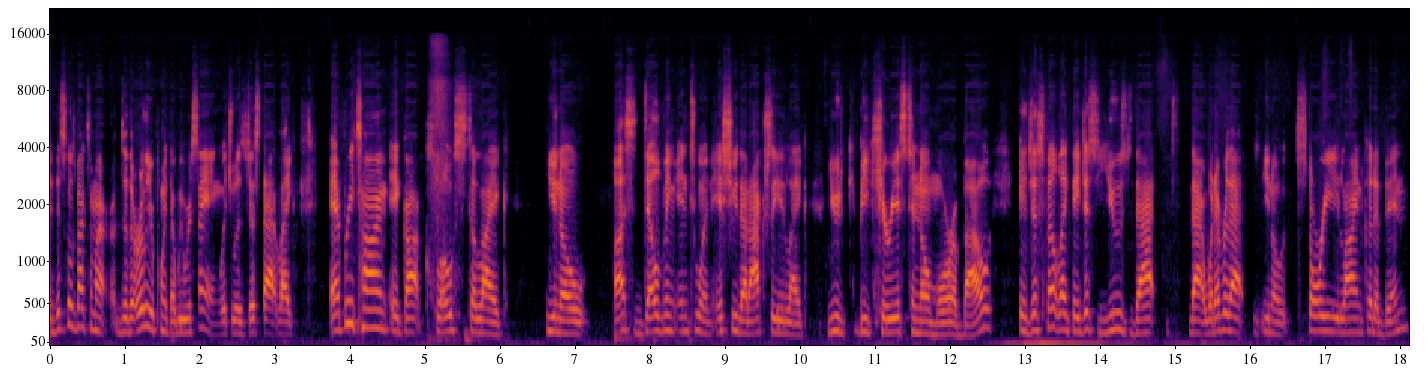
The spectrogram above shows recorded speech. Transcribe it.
uh, this goes back to my to the earlier point that we were saying, which was just that like every time it got close to like, you know, us delving into an issue that actually like you'd be curious to know more about, it just felt like they just used that that whatever that you know storyline could have been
